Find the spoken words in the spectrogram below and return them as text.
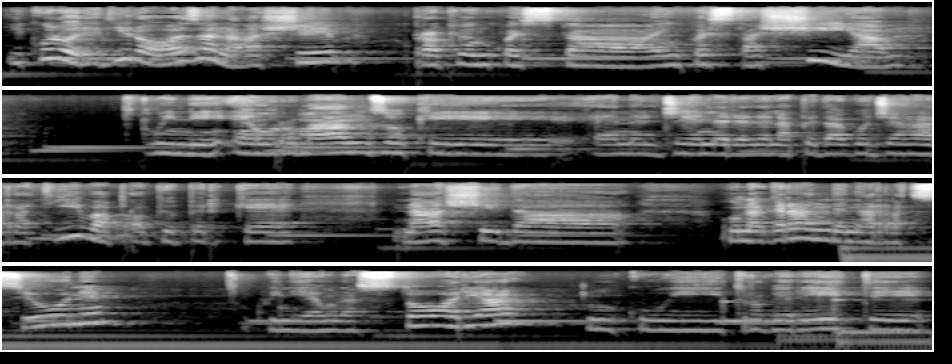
I colori di rosa nasce proprio in questa, in questa scia quindi è un romanzo che è nel genere della pedagogia narrativa proprio perché nasce da una grande narrazione, quindi è una storia in cui troverete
